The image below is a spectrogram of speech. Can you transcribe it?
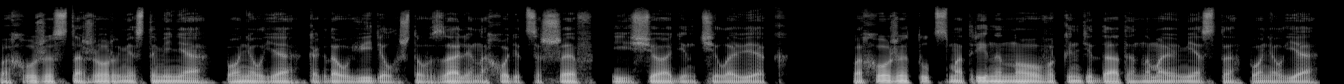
Похоже, стажер вместо меня, понял я, когда увидел, что в зале находится шеф и еще один человек. Похоже, тут смотрины нового кандидата на мое место, понял я.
